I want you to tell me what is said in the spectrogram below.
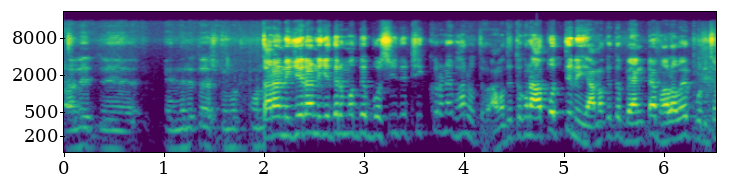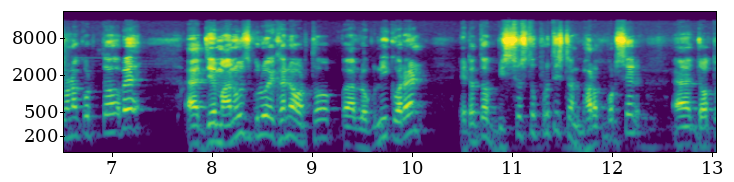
তাহলে তারা নিজেরা নিজেদের মধ্যে বসে যদি ঠিক করে ভালো তো। আমাদের তো কোনো আপত্তি নেই। আমাকে তো ব্যাংকটা ভালোভাবে পরিচালনা করতে হবে। যে মানুষগুলো এখানে অর্থ লগ্নি করেন এটা তো বিশ্বস্ত প্রতিষ্ঠান। ভারতবর্ষের যত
